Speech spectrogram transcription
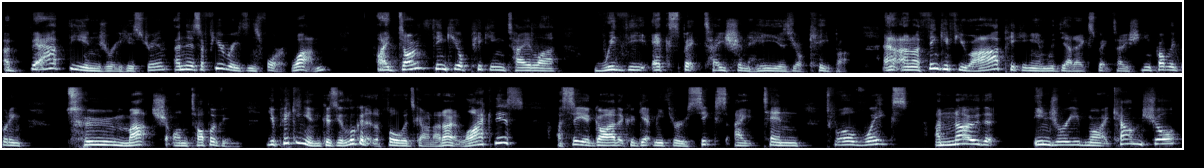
about the injury history. And there's a few reasons for it. One, I don't think you're picking Taylor with the expectation he is your keeper. And, and I think if you are picking him with that expectation, you're probably putting too much on top of him. You're picking him because you're looking at the forwards going, I don't like this. I see a guy that could get me through six, eight, 10, 12 weeks. I know that injury might come, sure,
